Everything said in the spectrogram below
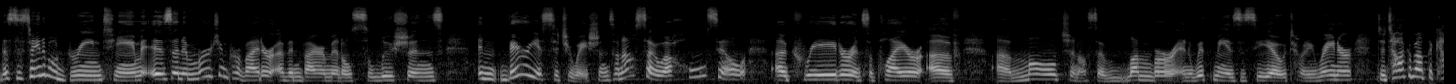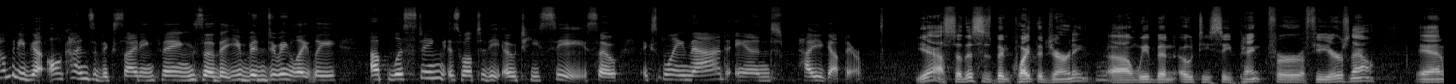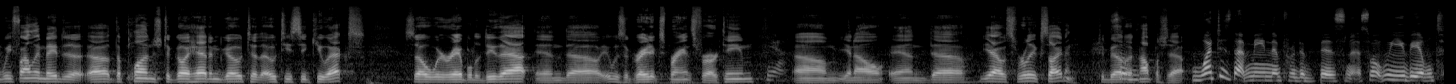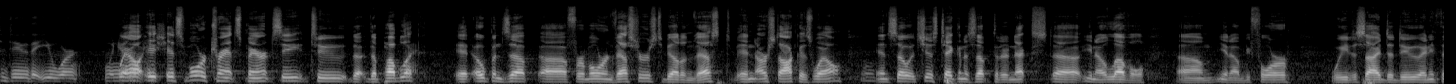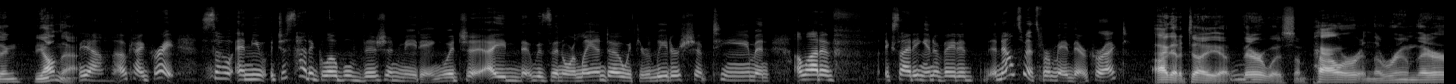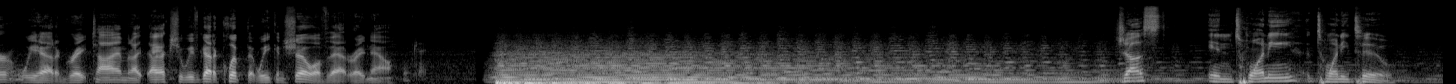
The Sustainable Green Team is an emerging provider of environmental solutions in various situations and also a wholesale uh, creator and supplier of uh, mulch and also lumber. And with me is the CEO, Tony Raynor, to talk about the company. You've got all kinds of exciting things uh, that you've been doing lately, uplisting as well to the OTC. So explain that and how you got there. Yeah, so this has been quite the journey. Uh, we've been OTC Pink for a few years now and we finally made the, uh, the plunge to go ahead and go to the OTCQX. So we were able to do that, and uh, it was a great experience for our team. Yeah. Um, you know, and uh, yeah, it was really exciting to be able to accomplish that. What does that mean then for the business? What will you be able to do that you weren't when you were Well, it, it's more transparency to the, the public. Right. It opens up uh, for more investors to be able to invest in our stock as well, Mm. and so it's just taking us up to the next uh, you know level. Um, you know, before we decide to do anything beyond that. Yeah. Okay. Great. So, and you just had a global vision meeting, which I it was in Orlando with your leadership team, and a lot of exciting, innovative announcements were made there. Correct? I got to tell you, Mm-hmm. there was some power in the room there. We had a great time. And I, actually, we've got a clip that we can show of that right now. Okay. just in 2022,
